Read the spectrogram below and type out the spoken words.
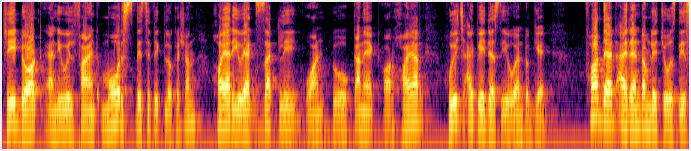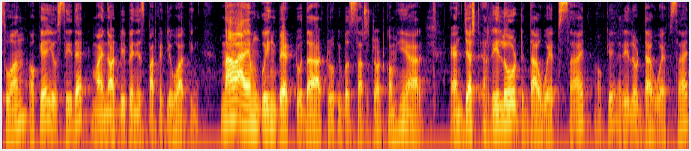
three dot and you will find more specific location where you exactly want to connect or where which IP address you want to get for that I randomly choose this one. Okay you see that my NordVPN is perfectly working. Now I am going back to the truepeoplesearch.com here and just reload the website. Okay reload the website.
